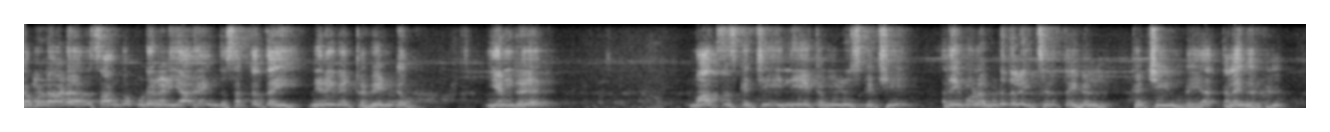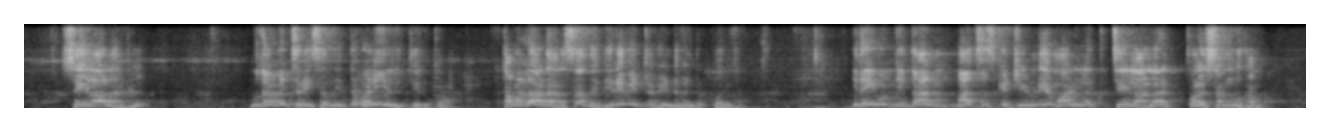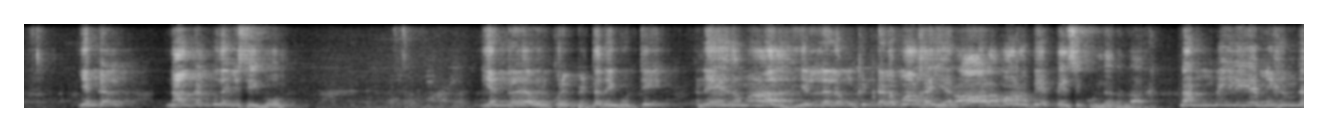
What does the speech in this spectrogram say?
தமிழ்நாடு அரசாங்கம் உடனடியாக இந்த சட்டத்தை நிறைவேற்ற வேண்டும் என்று மார்க்சிஸ்ட் கட்சி இந்திய கம்யூனிஸ்ட் கட்சி அதே போல் விடுதலை சிறுத்தைகள் கட்சியினுடைய தலைவர்கள் செயலாளர்கள் முதலமைச்சரை சந்தித்து வலியுறுத்தி இருக்கிறோம் தமிழ்நாடு அரசு அதை நிறைவேற்ற வேண்டும் என்று கோருகிறோம். இதை ஒட்டித்தான் மார்க்சிஸ்ட் கட்சியினுடைய மாநில செயலாளர் தோழர் சண்முகம் எங்கள் நாங்கள் உதவி செய்வோம். என்று அவர் குறிப்பிட்டதை ஒட்டி அநேகமா எல்லலும் கிண்டலுமாக ஏராளமான பேர் பேசிக் கொண்டிருந்தார்கள். நான் உண்மையிலேயே மிகுந்த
